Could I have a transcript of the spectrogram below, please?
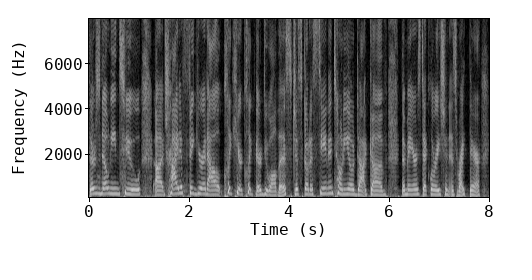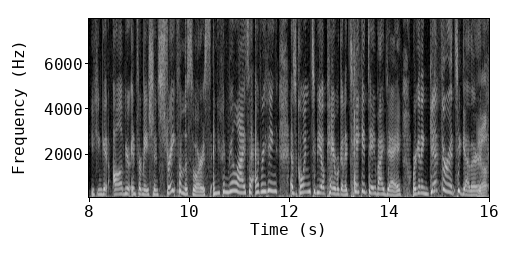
there's no need to uh, try to figure figure it out. Click here, click there, do all this. Just go to sanantonio.gov. The mayor's declaration is right there. You can get all of your information straight from the source and you can realize that everything is going to be okay. We're going to take it day by day. We're going to get through it together. Yep.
